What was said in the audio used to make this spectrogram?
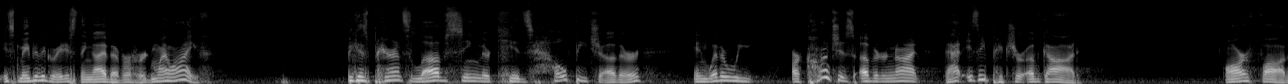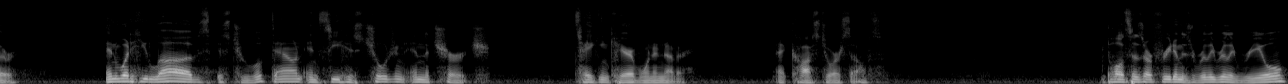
it's maybe the greatest thing I've ever heard in my life. Because parents love seeing their kids help each other, and whether we are conscious of it or not, that is a picture of God, our Father. And what He loves is to look down and see His children in the church taking care of one another at cost to ourselves. Paul says our freedom is really, really real.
